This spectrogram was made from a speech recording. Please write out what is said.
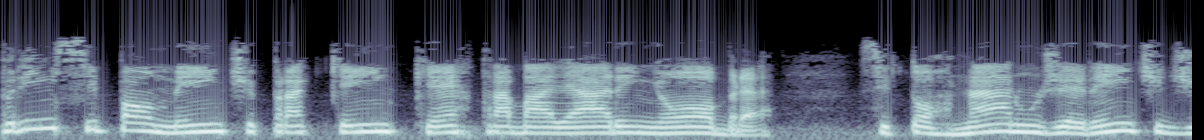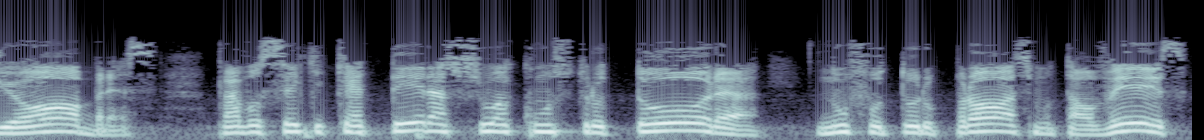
principalmente para quem quer trabalhar em obra, se tornar um gerente de obras, para você que quer ter a sua construtora no futuro próximo, talvez,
